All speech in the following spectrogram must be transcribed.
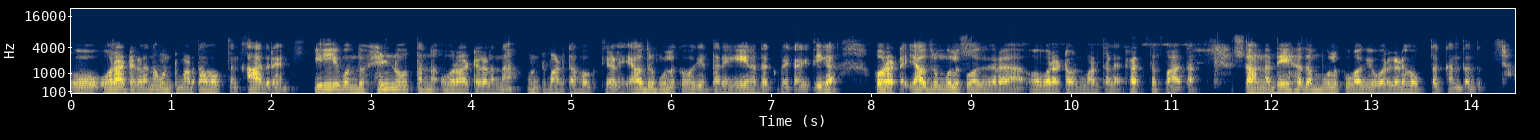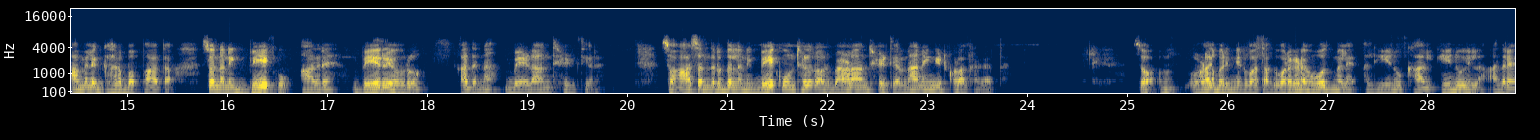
ಹೋರಾಟಗಳನ್ನ ಉಂಟು ಮಾಡ್ತಾ ಹೋಗ್ತಾನೆ. ಆದ್ರೆ ಇಲ್ಲಿ ಒಂದು ಹೆಣ್ಣು ತನ್ನ ಹೋರಾಟಗಳನ್ನ ಉಂಟು ಮಾಡ್ತಾ ಹೋಗ್ತಾಳೆ. ಯಾವ್ದ್ರ ಮೂಲಕವಾಗಿ ತನಗೆ ಏನು ದಕ್ಕಬೇಕಾಗಿತ್ತು ಈಗ ಹೋರಾಟ, ಯಾವ್ದ್ರ ಮೂಲಕವಾಗಿ ಹೋರಾಟವನ್ನು ಮಾಡ್ತಾಳೆ? ರಕ್ತಪಾತ. ತನ್ನ ದೇಹದ ಮೂಲಕವಾಗಿ ಹೊರಗಡೆ ಹೋಗ್ತಕ್ಕಂಥದ್ದು. ಆಮೇಲೆ ಗರ್ಭಪಾತ. ಸೊ ನನಗೆ ಬೇಕು, ಆದ್ರೆ ಬೇರೆಯವರು ಅದನ್ನ ಬೇಡ ಅಂತ ಹೇಳ್ತೀರ ಸೊ ಆ ಸಂದರ್ಭದಲ್ಲಿ ನನಗೆ ಬೇಕು ಅಂತ ಹೇಳಿದ್ರೆ ಅವ್ರು ಬೇಡ ಅಂತ ಹೇಳ್ತೀರ ನಾನು ಹೆಂಗೆ ಇಟ್ಕೊಳಕ್ಕಾಗತ್ತೆ? ಸೊ ಒಳಗೆ ಬರೀ ನಿರ್ವಾತ ಅದು ಹೊರಗಡೆ ಹೋದ್ಮೇಲೆ ಅಲ್ಲಿ ಏನೂ ಖಾಲಿ ಏನೂ ಇಲ್ಲ. ಅಂದ್ರೆ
